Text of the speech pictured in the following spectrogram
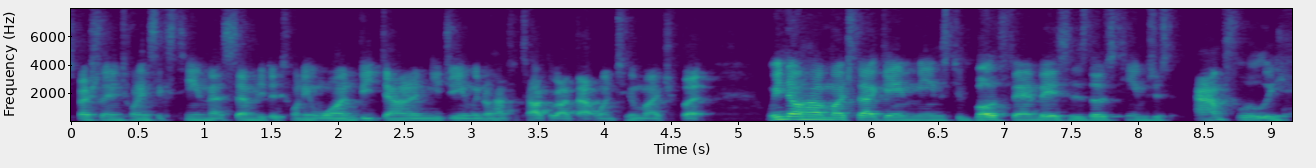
especially in 2016, that 70 to 21 beat down in Eugene. We don't have to talk about that one too much, but we know how much that game means to both fan bases. Those teams just absolutely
